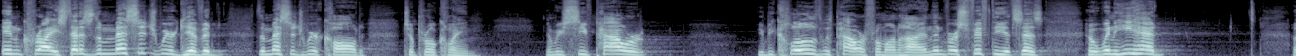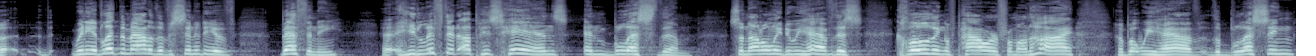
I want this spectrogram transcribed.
in Christ. That is the message we're given, the message we're called to proclaim. And receive power, you be clothed with power from on high. And then verse 50 it says, When he had uh, when he had led them out of the vicinity of Bethany, uh, he lifted up his hands and blessed them. So not only do we have this clothing of power from on high, but we have the blessing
